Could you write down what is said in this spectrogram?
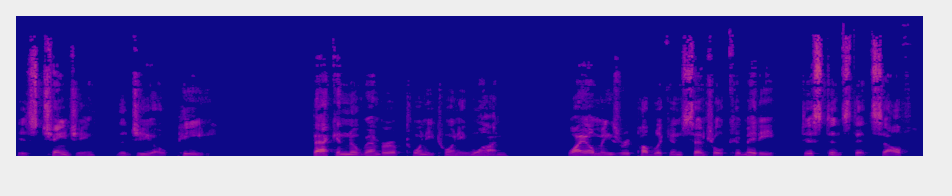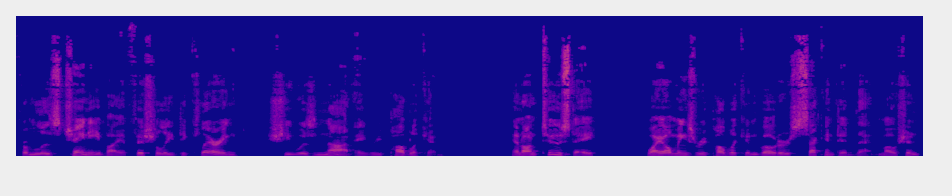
is changing the GOP. Back in November of 2021, Wyoming's Republican Central Committee distanced itself from Liz Cheney by officially declaring she was not a Republican. And on Tuesday, Wyoming's Republican voters seconded that motion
